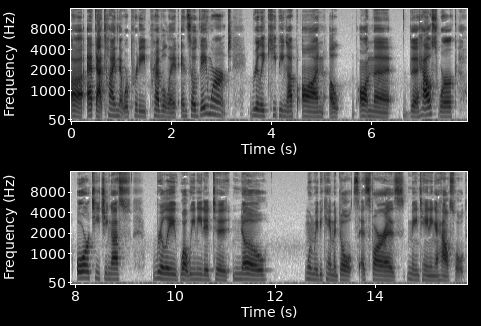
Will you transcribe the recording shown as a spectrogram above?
uh, at that time that were pretty prevalent. And so they weren't really keeping up on on the the housework or teaching us really what we needed to know when we became adults as far as maintaining a household.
